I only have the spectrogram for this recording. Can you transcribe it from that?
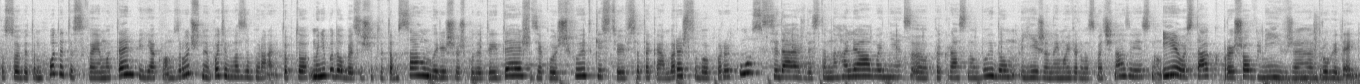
по собі там ходите в своєму темпі, як вам зручно, і потім вас забирають. Тобто мені подобається, що ти там сам вирішуєш, куди ти йдеш, з якою швидкістю і все таке. Береш з собою перекус, сідаєш десь там на галявині з е, прекрасним видом. Їжа неймовірно смачна, звісно. І ось так пройшов мій вже другий день.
